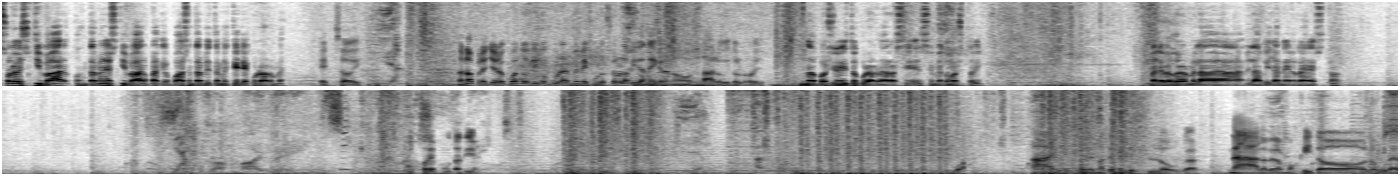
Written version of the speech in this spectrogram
solo esquivar, concentrarme en esquivar para que puedas entrar. Yo también quería curarme. Estoy. No, no, pero yo cuando digo curarme me curo solo la vida negra, no salgo y todo el rollo. No, pues yo necesito curarme ahora sí, ¿eh? Se me ve cómo estoy. Vale, voy a curarme la, la vida negra esta. Hijo de puta, tío. Ah, es que esto de mate mete slow, claro. Nah, lo de los mosquitos, locura.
